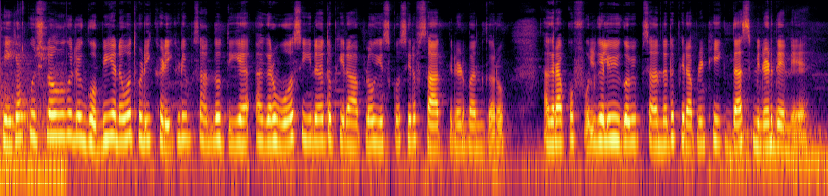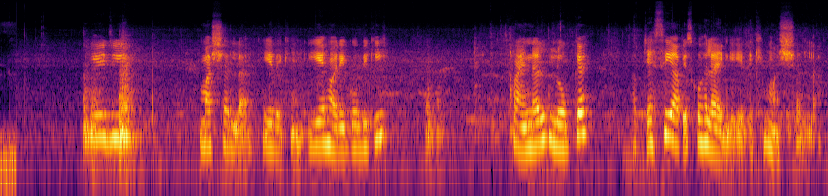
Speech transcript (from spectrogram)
ठीक है? कुछ लोगों को जो गोभी है ना वो थोड़ी खड़ी खड़ी पसंद होती है। अगर वो सीन है तो फिर आप लोग इसको सिर्फ़ सात मिनट बंद करो। अगर आपको फुल गली हुई गोभी पसंद है तो फिर आपने ठीक दस मिनट देने हैं। ये जी माशाल्लाह ये देखें ये हमारी गोभी की फाइनल लुक है। अब जैसे ही आप इसको हिलाएँगे ये देखें माशाल्लाह।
